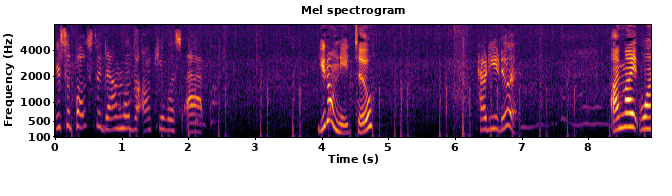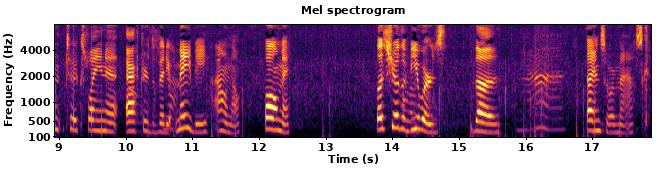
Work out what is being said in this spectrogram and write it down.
You're supposed to download the Oculus app. You don't need to. How do you do it? I might want to explain it after the video. Maybe I don't know. Follow me. Let's show the viewers the dinosaur mask.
